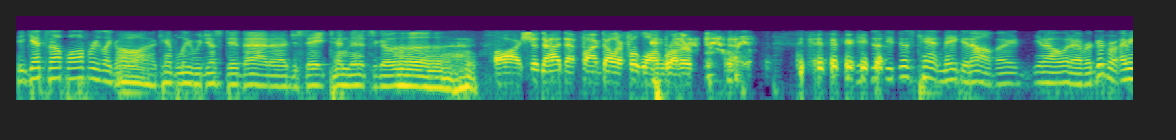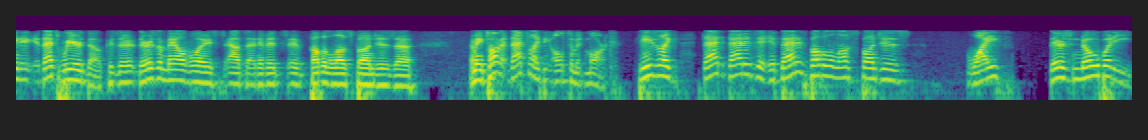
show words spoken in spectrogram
he gets up off her, he's like, "Oh, I can't believe we just did that. I just ate ten minutes ago." Oh, I shouldn't have had that five dollar foot long, brother. you, just, you just can't make it up. I, you know, whatever. Good for. I mean, it, that's weird though, because there there is a male voice outside. If it's if Bubba the Love Sponge is, uh, I mean, talk. That's like the ultimate mark. He's like that. That is it. If that is Bubba the Love Sponge's wife, there's nobody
